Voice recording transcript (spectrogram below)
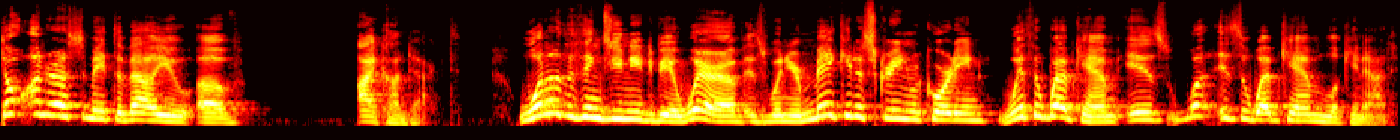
Don't underestimate the value of eye contact. One of the things you need to be aware of is when you're making a screen recording with a webcam is what is the webcam looking at?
